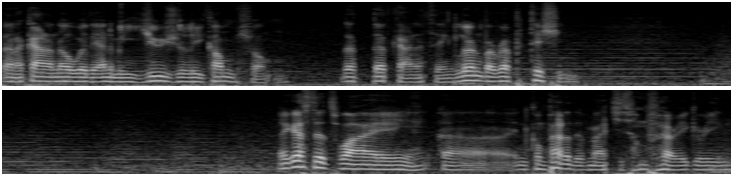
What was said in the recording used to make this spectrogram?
and I kinda know where the enemy usually comes from. That that kind of thing. Learn by repetition. I guess that's why uh, in competitive matches I'm very green.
